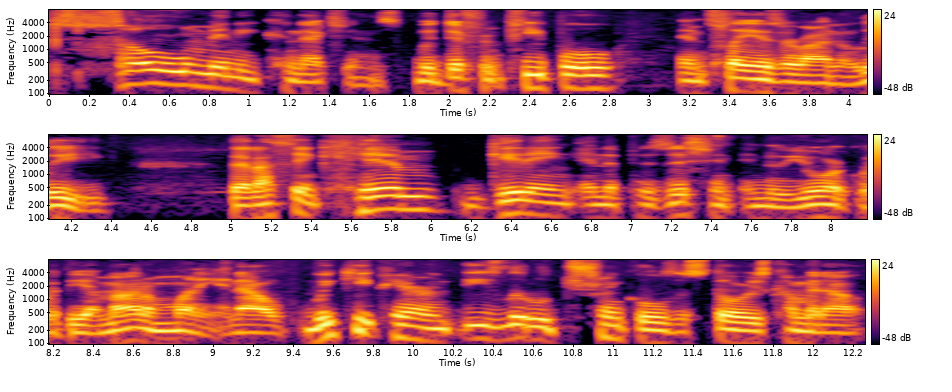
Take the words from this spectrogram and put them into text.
so many connections with different people and players around the league that I think him getting in the position in New York with the amount of money, and now we keep hearing these little trinkles of stories coming out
